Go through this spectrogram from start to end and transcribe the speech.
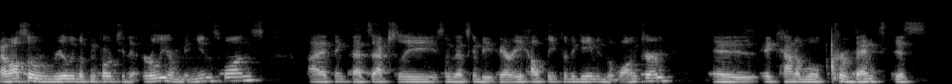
I'm also really looking forward to the earlier minion spawns. I think that's actually something that's going to be very healthy for the game in the long term. Is it kind of will prevent this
